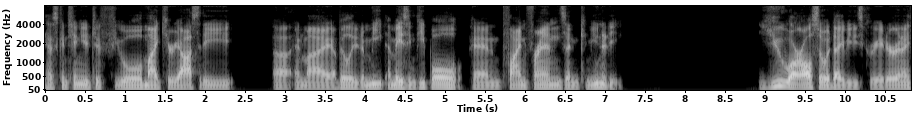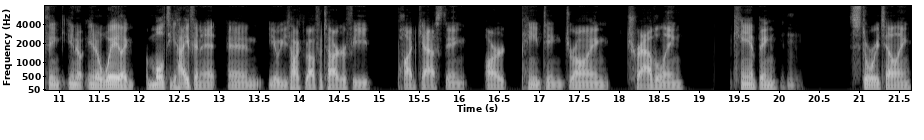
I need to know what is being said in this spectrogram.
has continued to fuel my curiosity uh, and my ability to meet amazing people and find friends and community you are also a diabetes creator and i think you know in a way like multi hyphenate and you know you talked about photography podcasting art painting drawing traveling camping mm-hmm. storytelling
